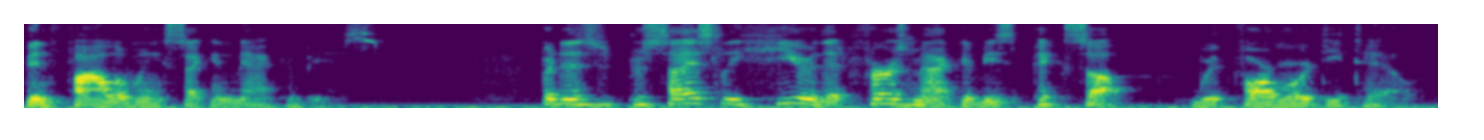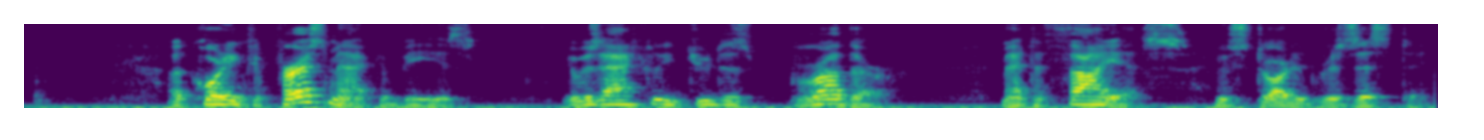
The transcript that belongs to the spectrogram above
been following 2nd Maccabees. But it is precisely here that 1st Maccabees picks up with far more detail. According to 1st Maccabees, it was actually Judah's brother, Mattathias, who started resisting.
